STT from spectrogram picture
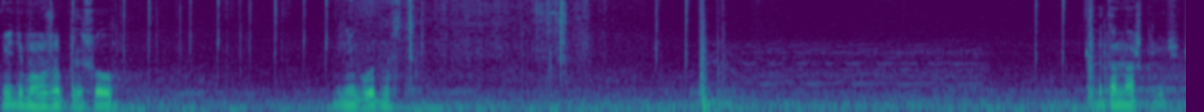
Видимо, уже пришел в негодность. Это наш ключ.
